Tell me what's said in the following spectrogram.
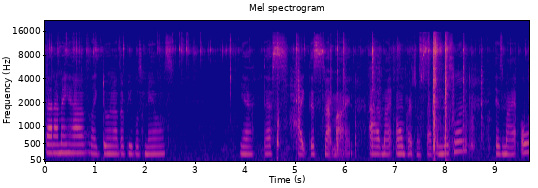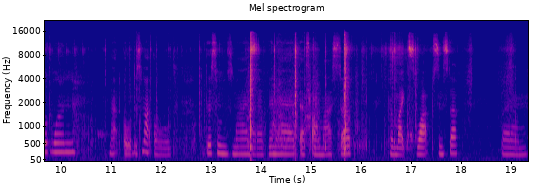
that I may have, like doing other people's nails. Yeah, that's like this is not mine. I have my own personal stuff. And this one is my old one. Not old. It's not old. This one's mine that I've been had. That's all my stuff from like swaps and stuff. But um,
